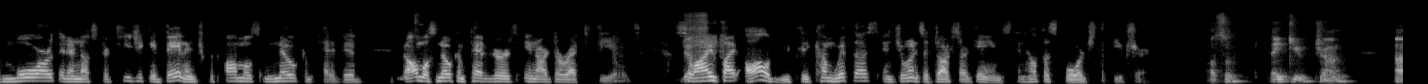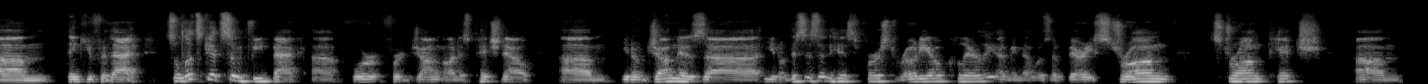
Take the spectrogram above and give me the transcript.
more than enough strategic advantage with almost no competitive almost no competitors in our direct field. So I invite all of you to come with us and join us at Darkstar Games and help us forge the future. Awesome. Thank you, Jung. Um, thank you for that. So let's get some feedback uh, for for Jung on his pitch now. Um, you know, Jung is uh, you know this isn't his first rodeo. Clearly, I mean that was a very strong strong pitch. Um,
